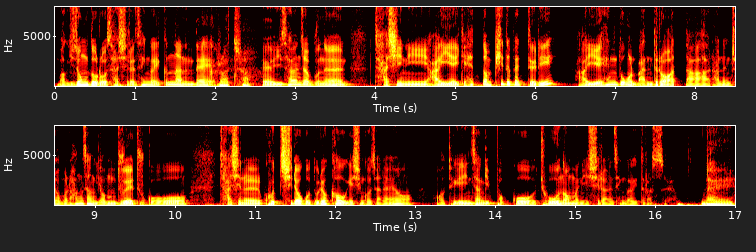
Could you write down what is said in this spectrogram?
막 이 정도로 사실은 생각이 끝나는데 그렇죠. 예, 이 사연자분은 자신이 아이에게 했던 피드백들이 아이의 행동을 만들어 왔다라는 점을 항상 염두에 두고 자신을 고치려고 노력하고 계신 거잖아요. 어, 되게 인상 깊었고 좋은 어머니시라는 생각이 들었어요. 네.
